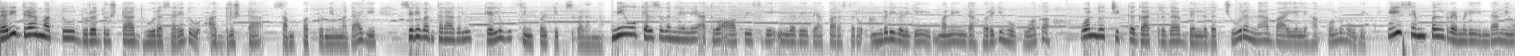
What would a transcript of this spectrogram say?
ದರಿದ್ರ ಮತ್ತು ದುರದೃಷ್ಟ ದೂರ ಸರಿದು ಅದೃಷ್ಟ ಸಂಪತ್ತು ನಿಮ್ಮದಾಗಿ ಸಿರಿವಂತರಾಗಲು ಕೆಲವು ಸಿಂಪಲ್ ಟಿಪ್ಸ್ ಗಳನ್ನ ನೀವು ಕೆಲಸದ ಮೇಲೆ ಅಥವಾ ಆಫೀಸ್ಗೆ ಇಲ್ಲವೇ ವ್ಯಾಪಾರಸ್ಥರು ಅಂಗಡಿಗಳಿಗೆ ಮನೆಯಿಂದ ಹೊರಗೆ ಹೋಗುವಾಗ ಒಂದು ಚಿಕ್ಕ ಗಾತ್ರದ ಬೆಲ್ಲದ ಚೂರನ್ನ ಬಾಯಲ್ಲಿ ಹಾಕೊಂಡು ಹೋಗಬೇಕು. ಈ ಸಿಂಪಲ್ ರೆಮಿಡಿಯಿಂದ ನೀವು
